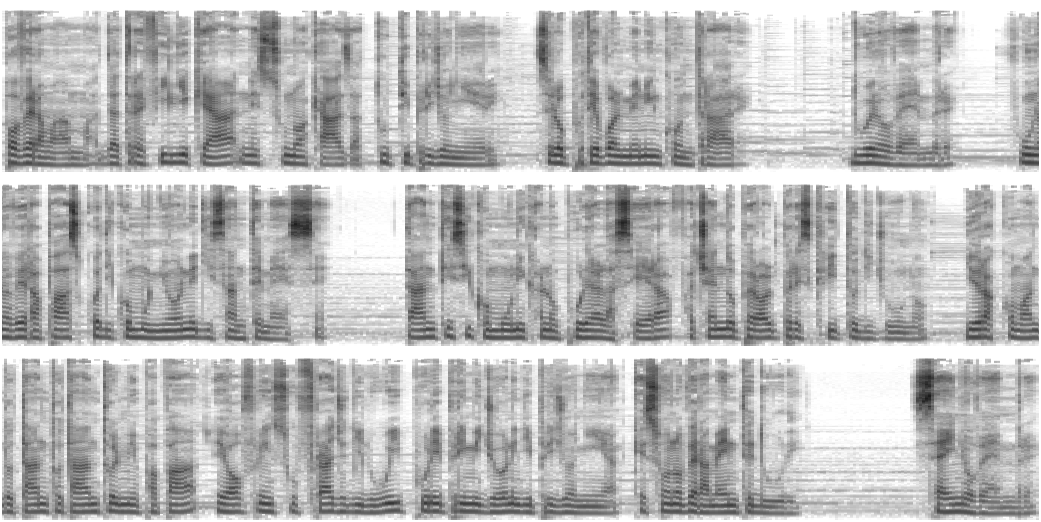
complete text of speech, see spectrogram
Povera mamma, da tre figli che ha nessuno a casa, tutti prigionieri, se lo potevo almeno incontrare. 2 novembre. Fu una vera Pasqua di comunione di sante messe, Tanti si comunicano pure alla sera facendo però il prescritto digiuno. Io raccomando tanto tanto il mio papà e offro in suffragio di lui pure i primi giorni di prigionia, che sono veramente duri. 6 novembre.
